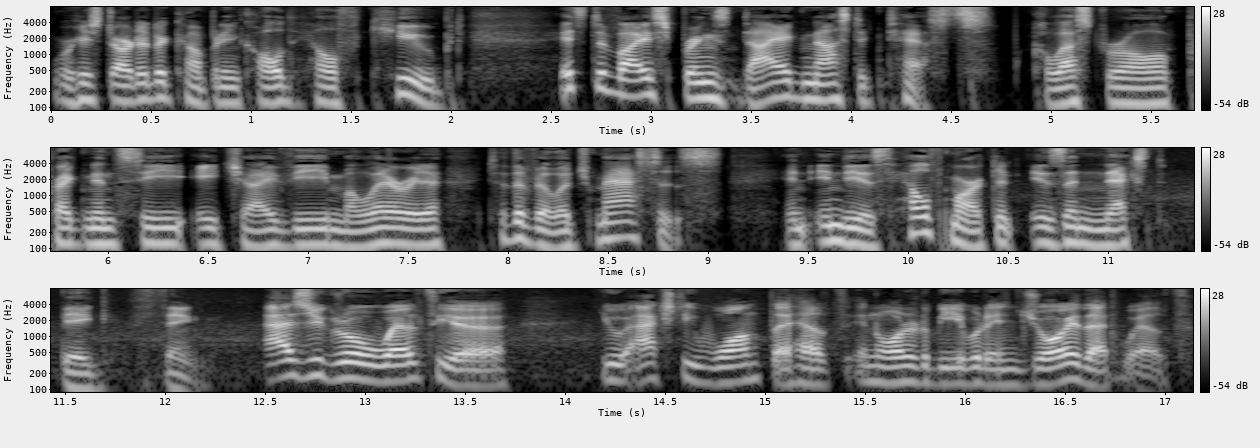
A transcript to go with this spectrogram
where he started a company called Health Cubed. Its device brings diagnostic tests, cholesterol, pregnancy, HIV, malaria, to the village masses. And India's health market is a next big thing as you grow wealthier, you actually want the health in order to be able to enjoy that wealth.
